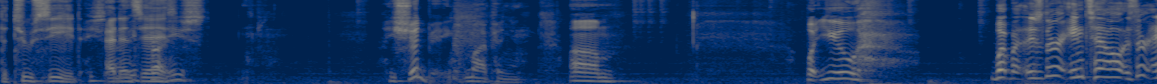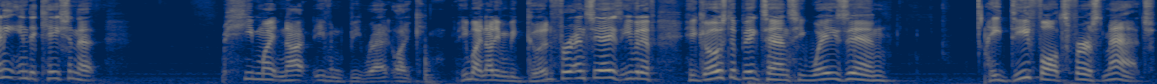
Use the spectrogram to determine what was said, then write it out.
the two seed at he pro- NCAA's. he's- he should be, in my opinion. Um, but you, but but is there intel? Is there any indication that he might not even be ready? Like he might not even be good for NCAA's. Even if he goes to Big Tens, he weighs in, he defaults first match.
